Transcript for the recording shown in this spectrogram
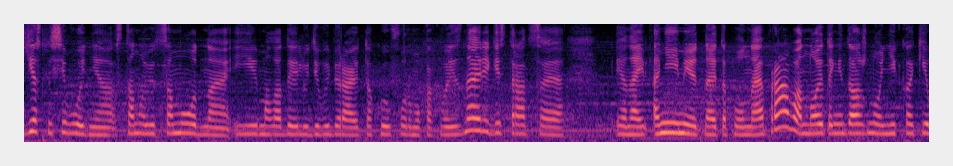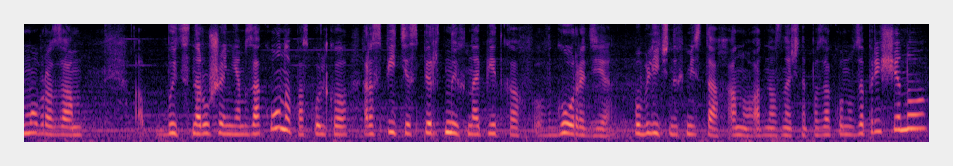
Если сегодня становится модно и молодые люди выбирают такую форму, как выездная регистрация, и она, они имеют на это полное право, но это не должно никаким образом быть с нарушением закона, поскольку распитие спиртных напитков в городе, в публичных местах, оно однозначно по закону запрещено.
